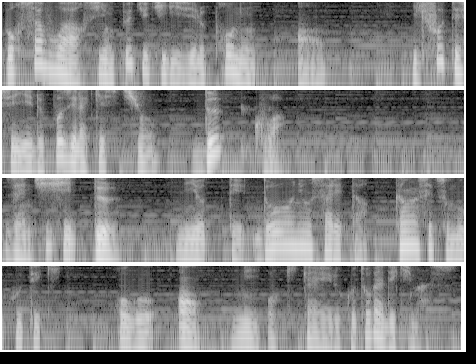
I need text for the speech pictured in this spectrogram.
Pour savoir si on peut utiliser le pronom en, il faut essayer de poser la question de quoi 前置詞 de によって導入された間接目的保護 en に置き換えることができます。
